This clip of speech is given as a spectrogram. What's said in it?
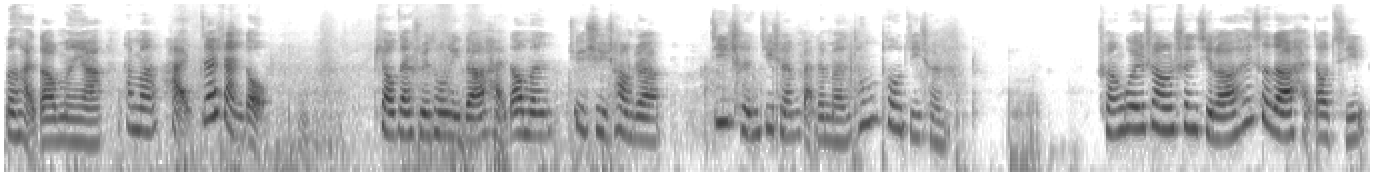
笨海盗们呀，他们还在战斗。漂在水桶里的海盗们继续唱着：“击沉，击沉，把他们通通击沉。”船桅上升起了黑色的海盗旗，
